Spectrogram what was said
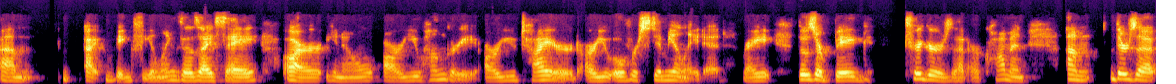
um, I, big feelings as i say are you know are you hungry? Are you tired? Are you overstimulated? Right? Those are big triggers that are common. Um, there's a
